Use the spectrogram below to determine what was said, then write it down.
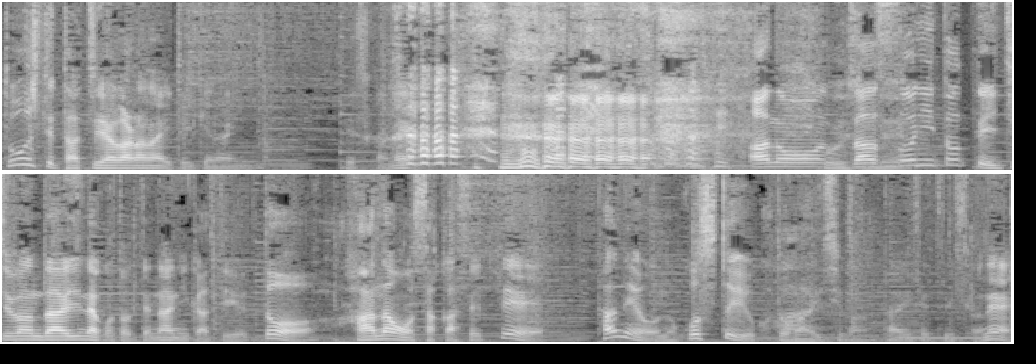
どうして立ち上がらないといけないんですか ね。あの、雑草にとって一番大事なことって何かというと花を咲かせて種を残すということが一番大切ですよね、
